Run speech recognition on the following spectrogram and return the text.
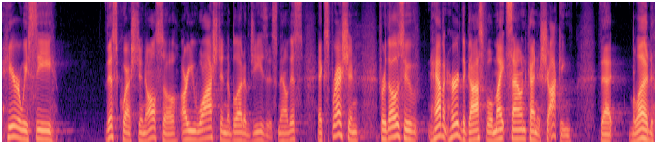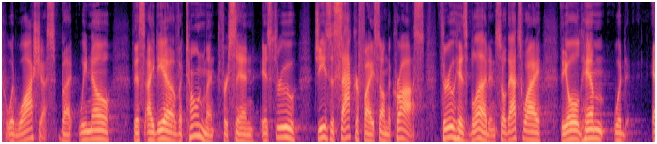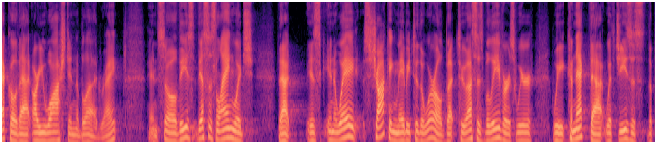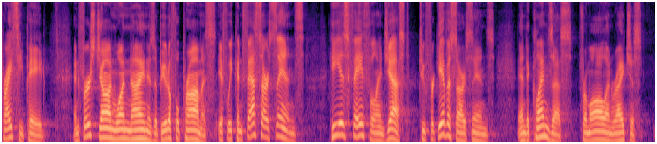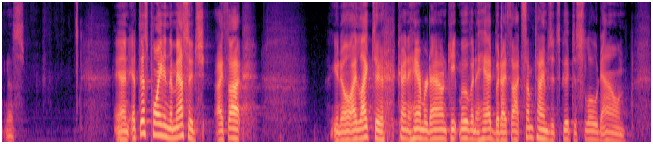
here we see this question also Are you washed in the blood of Jesus? Now, this expression, for those who haven't heard the gospel, might sound kind of shocking that blood would wash us, but we know this idea of atonement for sin is through Jesus' sacrifice on the cross, through his blood. And so that's why the old hymn would echo that Are you washed in the blood, right? And so these, this is language that is, in a way, shocking maybe to the world, but to us as believers, we're, we connect that with Jesus, the price he paid. And 1 John 1 9 is a beautiful promise. If we confess our sins, he is faithful and just to forgive us our sins and to cleanse us from all unrighteousness. And at this point in the message, I thought, you know, I like to kind of hammer down, keep moving ahead, but I thought sometimes it's good to slow down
